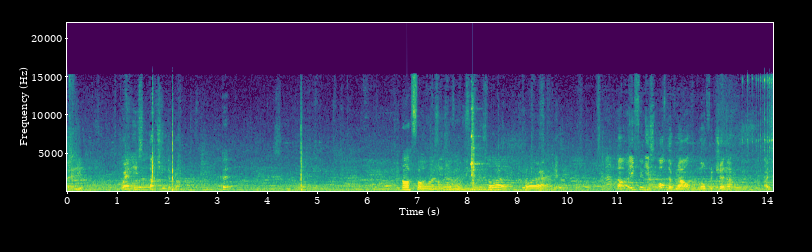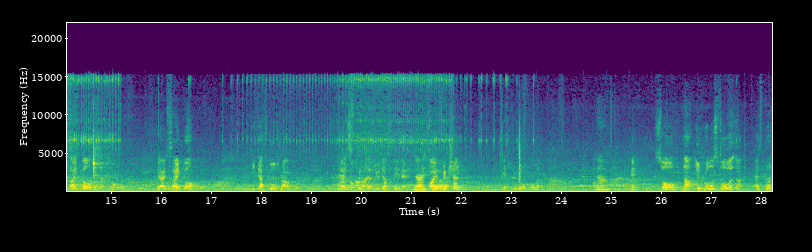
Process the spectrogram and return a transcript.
the wheel? When it's touching the ground. Oh, forward. Now, if it's off the ground, no friction, huh? I cycle. Okay, I cycle. It just goes round. Yeah, There's no friction, you just stay there. Yeah, with friction, it actually rolls forward. Yeah. Okay. So now it rolls forward, huh? As the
